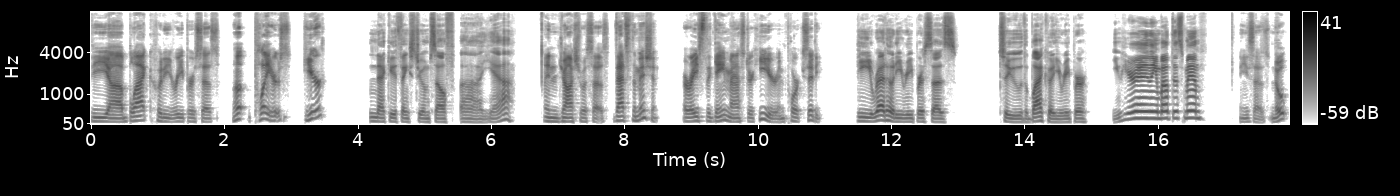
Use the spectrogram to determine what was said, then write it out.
The uh, black hoodie Reaper says, huh, "Players here," Neku thinks to himself, uh, yeah. and Joshua says, "That's the mission. Erase the game master here in Pork City." The Red Hoodie Reaper says to the Black Hoodie Reaper, You hear anything about this man? And he says, "Nope.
